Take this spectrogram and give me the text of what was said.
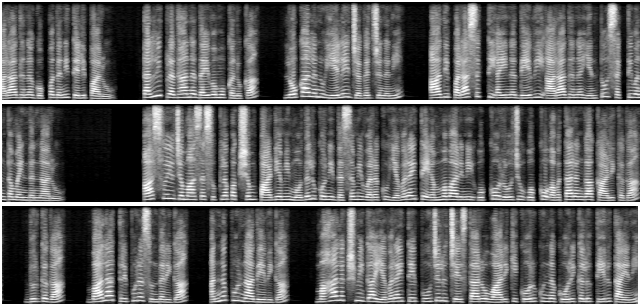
ఆరాధన గొప్పదని తెలిపారు. తల్లి ప్రధాన దైవము కనుక లోకాలను ఏలే జగజ్జనని ఆది పరాశక్తి అయిన దేవీ ఆరాధన ఎంతో శక్తివంతమైందన్నారు. ఆశ్వయుజమాస శుక్లపక్షం పాడ్యమి మొదలుకొని దశమి వరకు ఎవరైతే అమ్మవారిని ఒక్కో రోజు ఒక్కో అవతారంగా కాళికగా దుర్గగా బాలా త్రిపుర సుందరిగా అన్నపూర్ణాదేవిగా మహాలక్ష్మిగా ఎవరైతే పూజలు చేస్తారో వారికి కోరుకున్న కోరికలు తీరుతాయని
